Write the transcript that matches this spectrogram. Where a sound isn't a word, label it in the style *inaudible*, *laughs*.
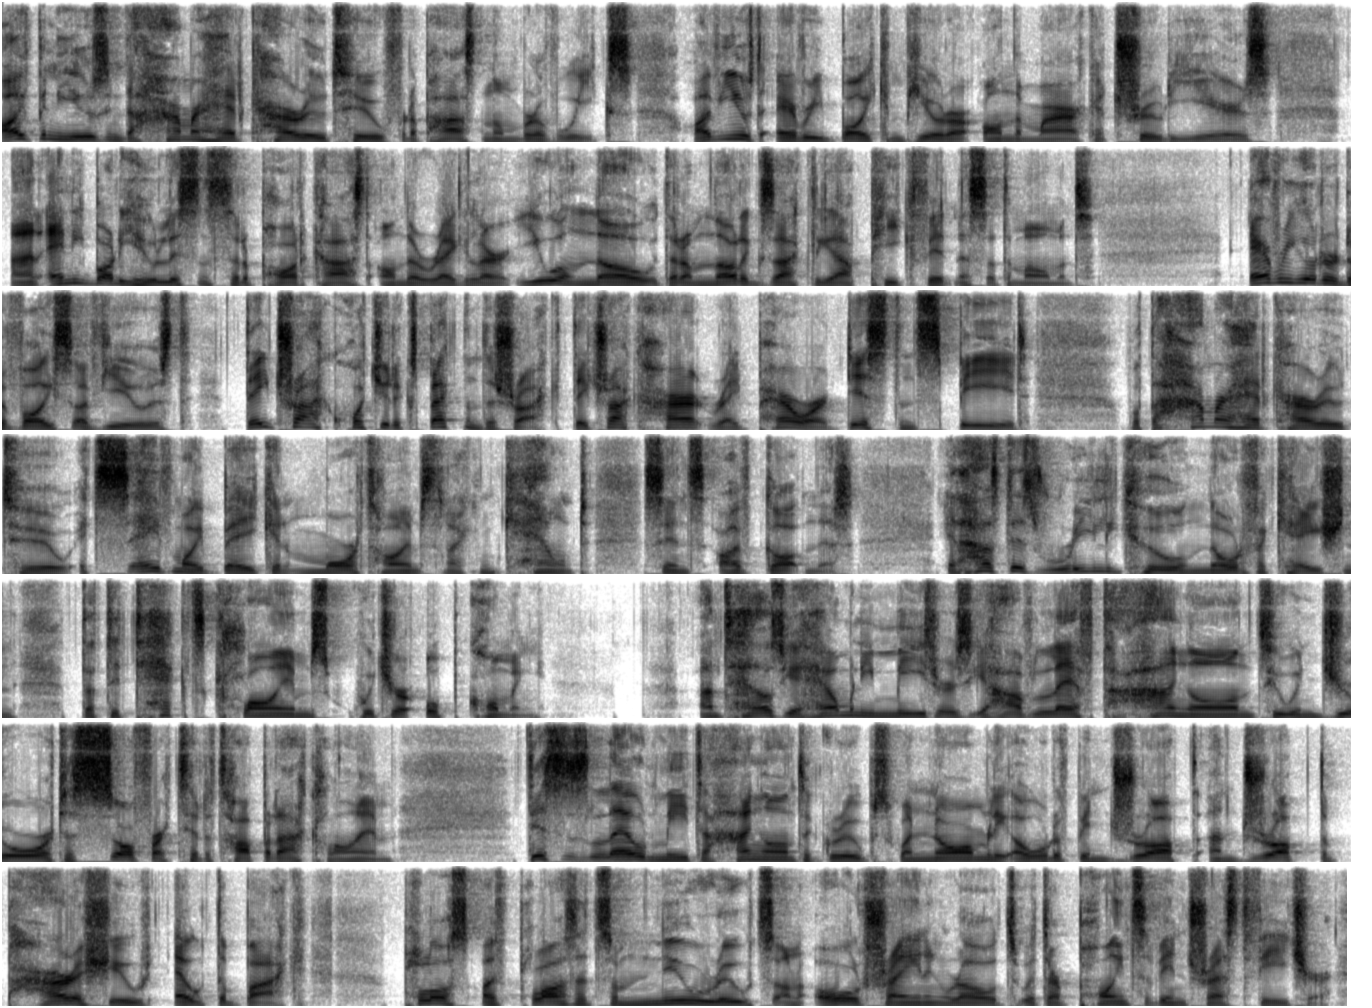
I've been using the Hammerhead Karoo 2 for the past number of weeks. I've used every bike computer on the market through the years, and anybody who listens to the podcast on the regular, you will know that I'm not exactly at peak fitness at the moment. Every other device I've used, they track what you'd expect them to track. They track heart rate, power, distance, speed. But the Hammerhead Karoo 2, it saved my bacon more times than I can count since I've gotten it. It has this really cool notification that detects climbs which are upcoming and tells you how many meters you have left to hang on, to endure, to suffer to the top of that climb. This has allowed me to hang on to groups when normally I would have been dropped and dropped the parachute out the back. Plus, I've plotted some new routes on all training roads with their points of interest feature.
